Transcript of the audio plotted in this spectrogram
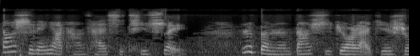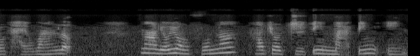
当时连雅堂才十七岁，日本人当时就要来接收台湾了。那刘永福呢，他就指定马兵营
